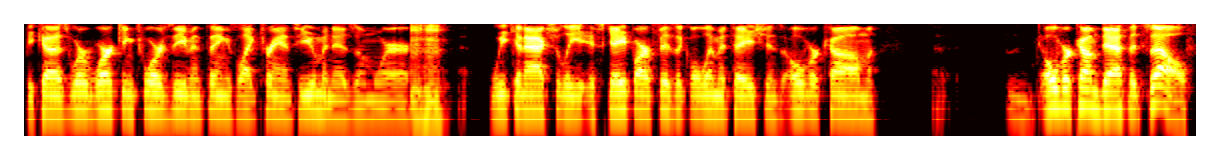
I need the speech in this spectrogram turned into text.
because we're working towards even things like transhumanism where mm-hmm. we can actually escape our physical limitations, overcome uh, overcome death itself.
